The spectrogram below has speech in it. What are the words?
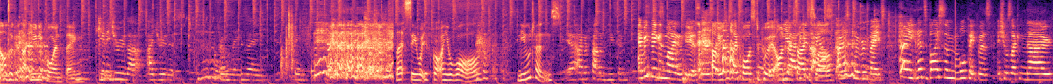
Oh look at that unicorn thing Kitty drew that. I drew this. From the. Let's see what you've got on your wall Newtons Yeah, I'm a fan of Newton. Everything is mine in here. So. Oh you're just like forced to put it on yeah, her side because as I, well asked, I asked my roommate, hey, let's buy some wallpapers. And she was like, no.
